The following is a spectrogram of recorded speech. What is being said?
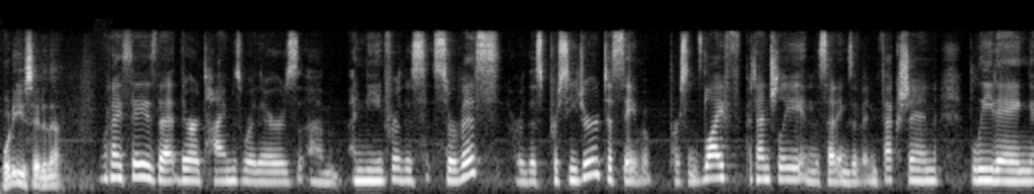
what do you say to them? What I say is that there are times where there's um, a need for this service or this procedure to save a person's life, potentially in the settings of infection, bleeding,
